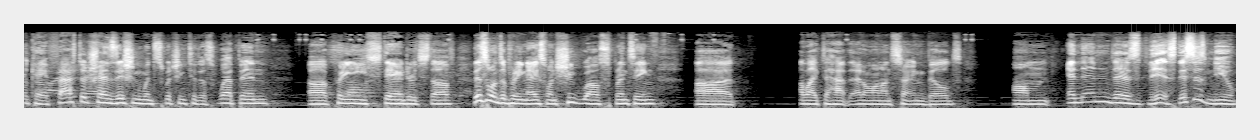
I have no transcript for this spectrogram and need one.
Okay, faster transition when switching to this weapon. Uh, pretty standard stuff. This one's a pretty nice one. Shoot while sprinting. Uh, I like to have that on on certain builds. Um, and then there's this. This is new.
